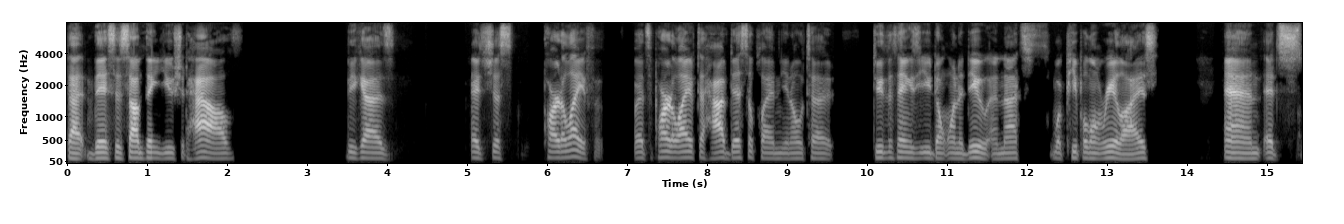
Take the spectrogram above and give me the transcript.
that this is something you should have because it's just part of life. It's a part of life to have discipline, you know, to do the things that you don't want to do, and that's what people don't realize. And it's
